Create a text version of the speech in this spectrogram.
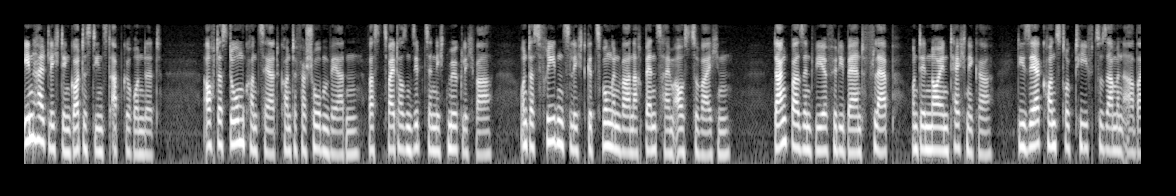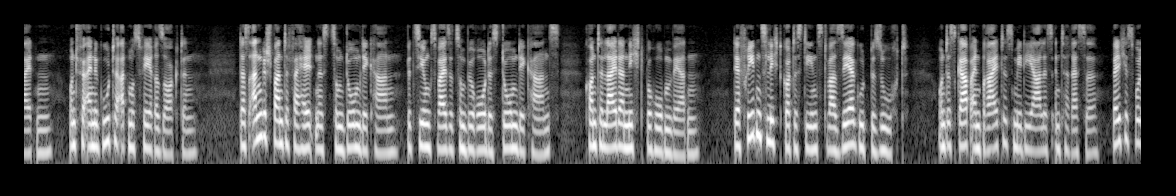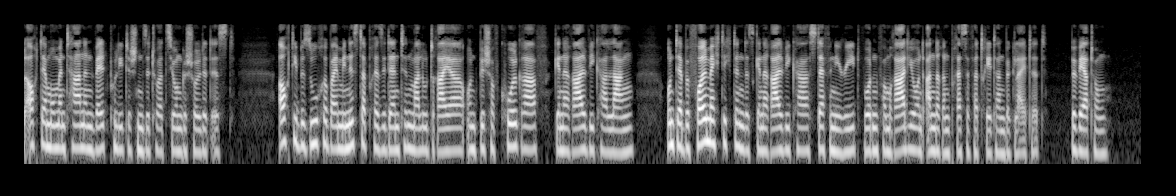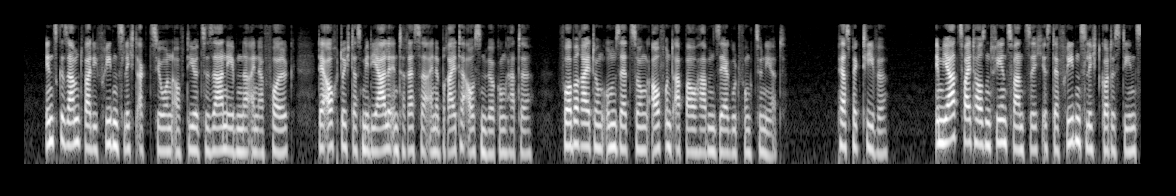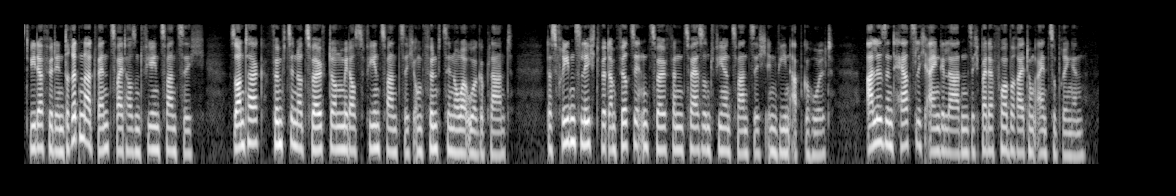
inhaltlich den Gottesdienst abgerundet auch das Domkonzert konnte verschoben werden, was 2017 nicht möglich war, und das Friedenslicht gezwungen war, nach Bensheim auszuweichen. Dankbar sind wir für die Band Flap und den neuen Techniker, die sehr konstruktiv zusammenarbeiten und für eine gute Atmosphäre sorgten. Das angespannte Verhältnis zum Domdekan bzw. zum Büro des Domdekans konnte leider nicht behoben werden. Der Friedenslichtgottesdienst war sehr gut besucht, und es gab ein breites mediales Interesse, welches wohl auch der momentanen weltpolitischen Situation geschuldet ist. Auch die Besuche bei Ministerpräsidentin Malu Dreyer und Bischof Kohlgraf, Generalvikar Lang und der Bevollmächtigten des Generalvikars Stephanie Reed wurden vom Radio und anderen Pressevertretern begleitet. Bewertung Insgesamt war die Friedenslichtaktion auf Diözesanebene ein Erfolg, der auch durch das mediale Interesse eine breite Außenwirkung hatte. Vorbereitung, Umsetzung, Auf- und Abbau haben sehr gut funktioniert. Perspektive Im Jahr 2024 ist der Friedenslichtgottesdienst wieder für den dritten Advent 2024, Sonntag, 15.12.2024 um 15 Uhr geplant. Das Friedenslicht wird am 14.12.2024 in Wien abgeholt. Alle sind herzlich eingeladen, sich bei der Vorbereitung einzubringen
